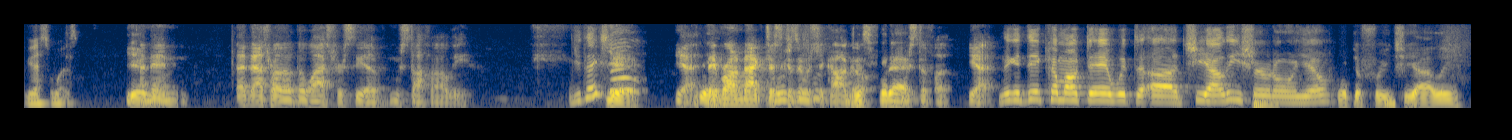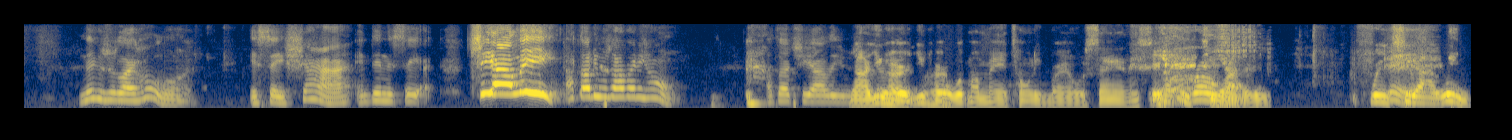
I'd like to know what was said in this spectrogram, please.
Yes, it was. Yeah, and then and that's why the last we see of Mustafa Ali. You think so? Yeah. Yeah, Yeah. they brought him back just because it was Chicago. Just for that. Mustafa. Yeah. Nigga did come out there with the uh Chi Ali shirt on, yo. with the free Chi Ali. Niggas was like, hold on. It say shy, and then it say Chi Ali. I thought he was already home. I thought Chi Ali. Was Nah, you heard you heard what my man Tony Brown was saying and shit. Fucking Chi. Ali. Free Yeah. Chi Ali.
